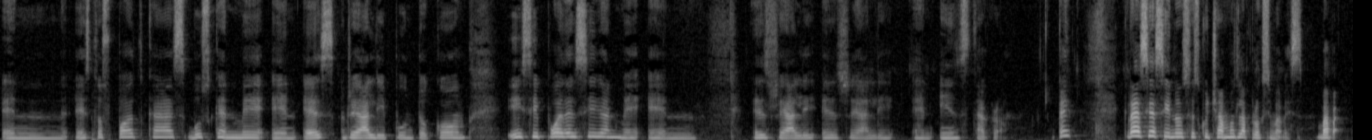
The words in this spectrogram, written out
en estos podcasts, búsquenme en esreali.com y si pueden síganme en esreali, esreali en Instagram. Gracias y nos escuchamos la próxima vez. Bye bye.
